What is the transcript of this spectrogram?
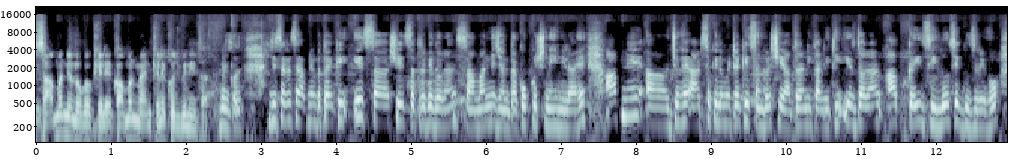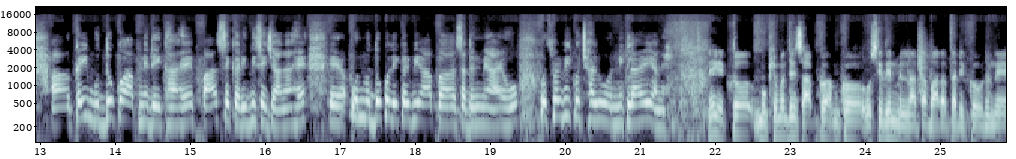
सामान्य लोगों के लिए कॉमन मैन के लिए कुछ भी नहीं था। बिल्कुल। जिस तरह से आपने बताया कि इस शीत सत्र के दौरान सामान्य जनता को कुछ नहीं मिला है। आपने जो है 800 किलोमीटर की संघर्ष यात्रा निकाली थी। इस दौरान आप कई जिलों से गुजरे हो। कई मुद्दों को आपने देखा है। पास से करीबी से जाना है। उन मुद्दों को लेकर भी आप सदन में आए हो। उस पर भी कुछ हल निकला है या नहीं? नहीं, एक तो मुख्यमंत्री साहब को हमको उसी दिन मिलना था, बारह तारीख को। उन्होंने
